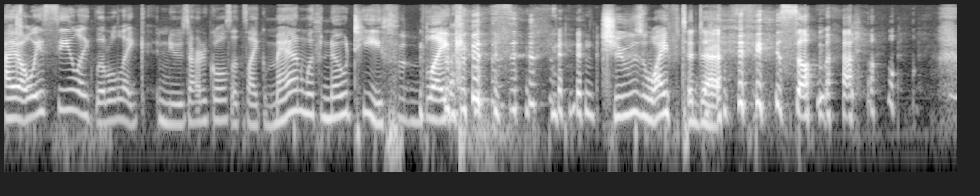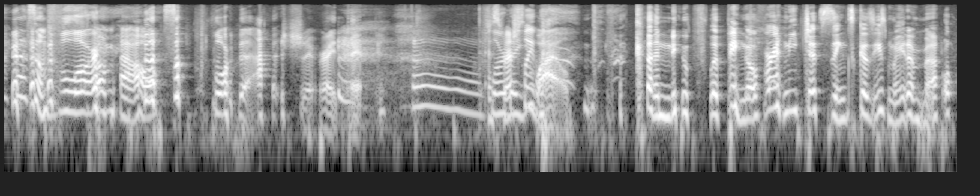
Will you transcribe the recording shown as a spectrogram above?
I always see like little like news articles. It's like man with no teeth, like Choose wife to death. somehow. That's some Florida. Somehow. That's some Florida ass shit right there. Uh, Florida, Especially wild. the- wild. Canoe flipping over and he just sinks because he's made of metal.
